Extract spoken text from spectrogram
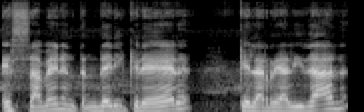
es saber, entender y creer que la realidad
